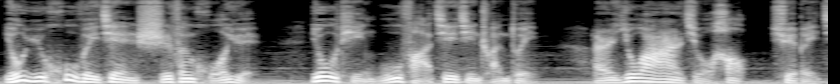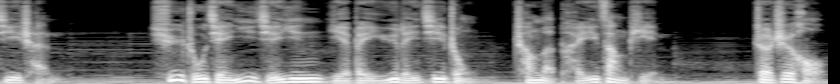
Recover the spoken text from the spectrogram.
由于护卫舰十分活跃，游艇无法接近船队，而 U 二二九号却被击沉。驱逐舰伊杰因也被鱼雷击中，成了陪葬品。这之后，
